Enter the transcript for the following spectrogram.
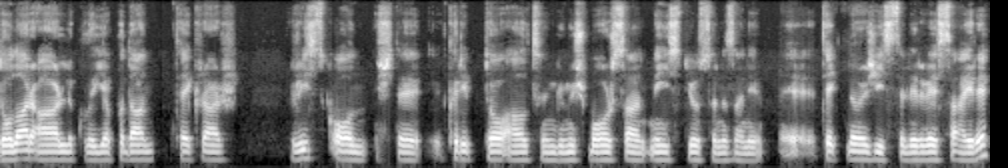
dolar ağırlıklı yapıdan tekrar risk on işte kripto, altın, gümüş, borsa ne istiyorsanız hani e, teknoloji hisseleri vesaire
